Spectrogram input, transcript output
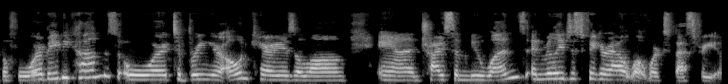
before baby comes or to bring your own carriers along and try some new ones and really just figure out what works best for you.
